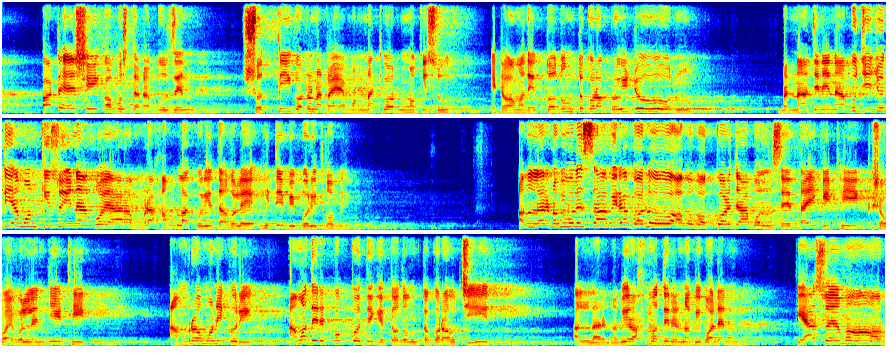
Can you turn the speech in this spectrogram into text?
পাঠায় সেই অবস্থাটা বুঝেন, সত্যি ঘটনাটা এমন নাকি অন্য কিছু? এটাও আমাদের তদন্ত করা প্রয়োজন। না জেনে না বুঝে যদি এমন কিছুই না হয় আর আমরা হামলা করি, তাহলে হিতে বিপরীত হবে। আল্লাহর নবী বলে, সাহাবিরা বলো, আবু বক্কর যা বলছে তাই কি ঠিক? সবাই বললেন, জি, ঠিক। আমরাও মনে করি, আমাদের পক্ষ থেকে তদন্ত করা উচিত। আল্লাহর নবী রহমতের নবী বলেন, কে আসো এমন?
